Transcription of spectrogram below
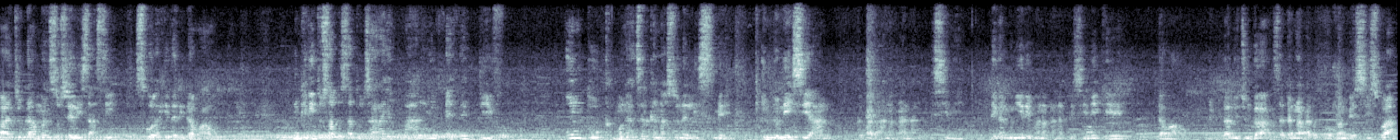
uh, juga mensosialisasi sekolah kita di Davao mungkin itu salah satu cara yang paling efektif untuk mengajarkan nasionalisme Indonesiaan kepada anak-anak di sini dengan mengirim anak-anak di sini ke Davao. Lalu juga saya dengar ada program beasiswa,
